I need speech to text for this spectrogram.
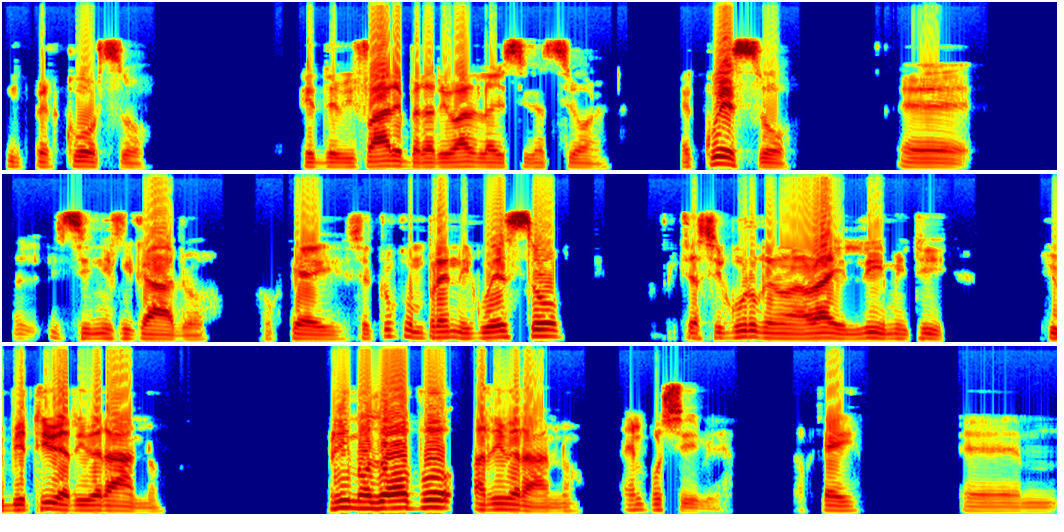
il percorso che devi fare per arrivare alla destinazione. E questo è il significato, ok? Se tu comprendi questo, ti assicuro che non avrai limiti, gli obiettivi arriveranno. Prima o dopo arriveranno, è impossibile, ok? Ehm,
